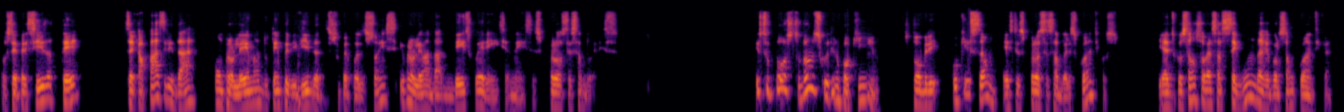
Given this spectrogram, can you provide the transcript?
Você precisa ter ser capaz de lidar com o problema do tempo de vida de superposições e o problema da descoerência nesses processadores. Isso posto, vamos discutir um pouquinho sobre o que são esses processadores quânticos e a discussão sobre essa segunda revolução quântica.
